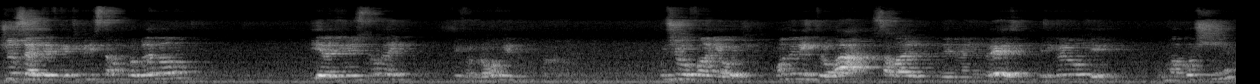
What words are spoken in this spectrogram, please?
José teve que administrar um problemão. E ele administrou bem. E foi promovido. O Giovanni hoje, quando ele entrou lá, o salário dele na empresa, ele ganhou o quê? Uma coxinha,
